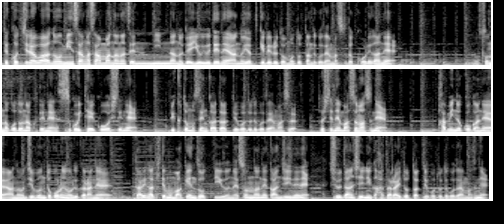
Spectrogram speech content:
でこちらは農民さんが3万7千人なので余裕でねあのやっつけれると思っとったんでございますけどこれがねそんなことなくてねすごい抵抗してねびくともせんかったっていうことでございます。そしてねますますね神の子がねあの自分のところにおるからね誰が来ても負けんぞっていうねそんなね感じでね集団心理が働いとったっていうことでございますね。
